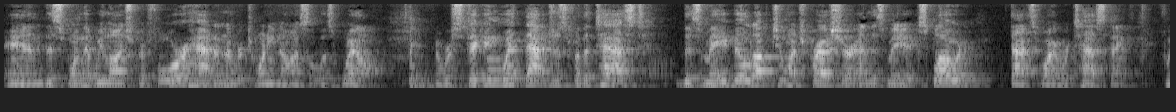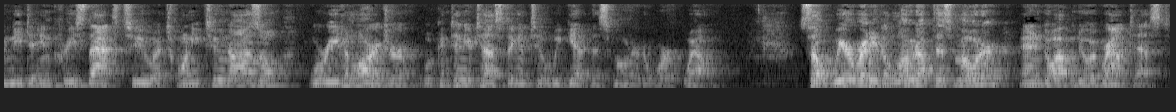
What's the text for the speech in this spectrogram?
and this one that we launched before had a number 20 nozzle as well. And we're sticking with that just for the test. This may build up too much pressure and this may explode. That's why we're testing. If we need to increase that to a 22 nozzle or even larger, we'll continue testing until we get this motor to work well. So we're ready to load up this motor and go out and do a ground test.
